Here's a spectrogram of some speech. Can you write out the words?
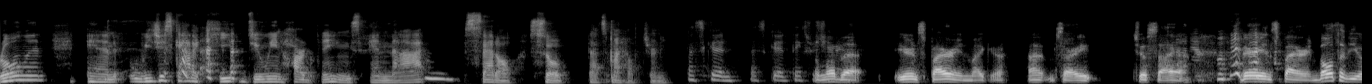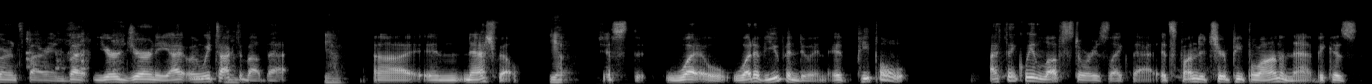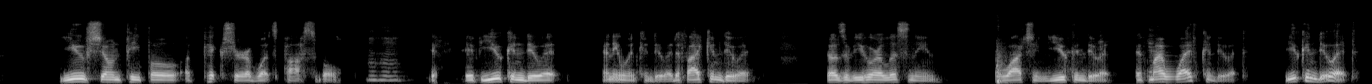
rolling. And we just got to keep doing hard things and not Mm. settle. So that's my health journey. That's good. That's good. Thanks for I sharing. love that. You're inspiring, Micah. I'm sorry, Josiah. Very inspiring. Both of you are inspiring, but your journey, I, and we talked about that. Yeah. Uh, in Nashville, Yep. just what what have you been doing? It people, I think we love stories like that. It's fun to cheer people on in that because you've shown people a picture of what's possible. Mhm. If you can do it, anyone can do it. If I can do it, those of you who are listening or watching, you can do it. If my wife can do it, you can do it.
